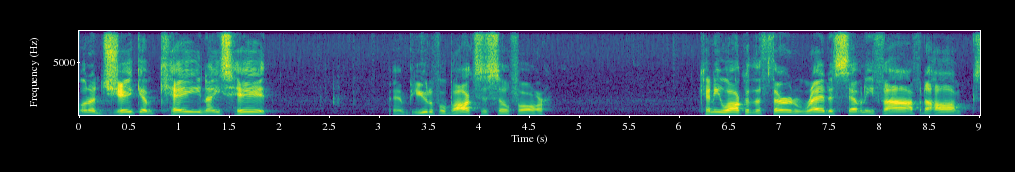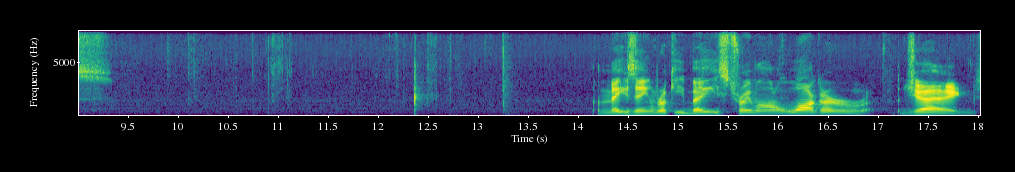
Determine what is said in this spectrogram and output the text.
Going to Jacob K. Nice hit. And beautiful boxes so far. Kenny Walker the third, red to 75 for the Hawks. Amazing rookie base, Travon Walker, the Jags.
